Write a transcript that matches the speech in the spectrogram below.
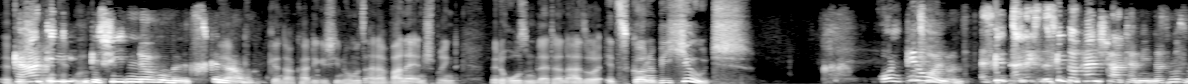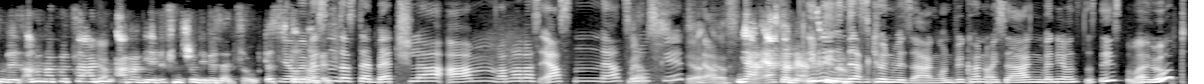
äh, Kati, geschiedene Hummels, genau. ja, genau, Kati geschiedene Hummels einer Wanne entspringt mit Rosenblättern. Also it's gonna be huge. Und Wir freuen uns. Es gibt, Alex, es gibt noch keinen Starttermin, das müssen wir jetzt auch noch mal kurz sagen, aber wir wissen schon die Besetzung. Das ist Ja, wir wissen, dass der Bachelor am, wann war das, 1. März, März. losgeht? Ja, erst- Ja, 1. März, Immerhin, genau. das können wir sagen. Und wir können euch sagen, wenn ihr uns das nächste Mal hört,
